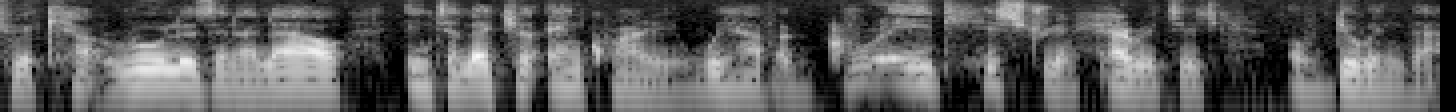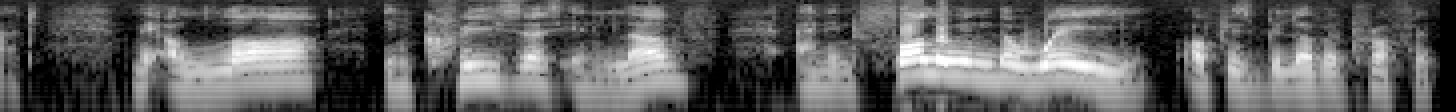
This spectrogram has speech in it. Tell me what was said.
to account rulers and allow intellectual inquiry. We have a great history and heritage of doing that. May Allah increase us in love and in following the way of his beloved Prophet.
